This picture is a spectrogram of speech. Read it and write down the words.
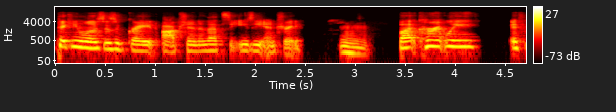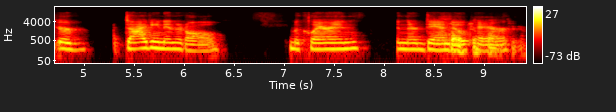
picking Lewis is a great option, and that's the easy entry. Mm-hmm. But currently, if you're diving in at all, McLaren and their Dando pair.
